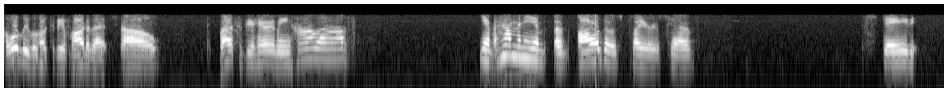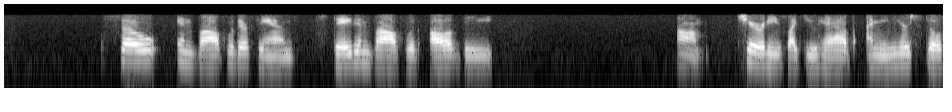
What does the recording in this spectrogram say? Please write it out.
totally would love to be a part of it. So, Les, if you're hearing me, holla. Yeah, but how many of, of all of those players have stayed so involved with their fans, stayed involved with all of the um charities like you have. I mean, you're still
